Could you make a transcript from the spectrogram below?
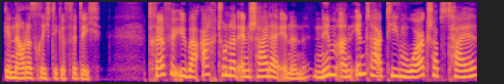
genau das Richtige für dich. Treffe über 800 EntscheiderInnen, nimm an interaktiven Workshops teil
